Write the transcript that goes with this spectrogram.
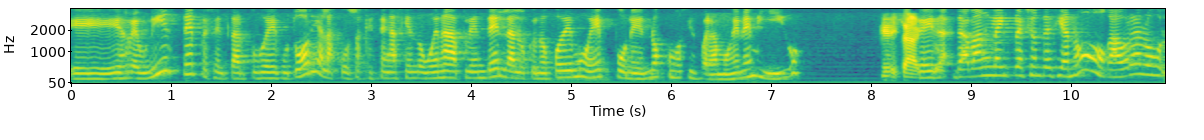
eh, reunirte, presentar tu ejecutoria, las cosas que estén haciendo buenas, aprenderlas. Lo que no podemos es ponernos como si fuéramos enemigos. Exacto. daban la impresión, decía no, ahora los,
